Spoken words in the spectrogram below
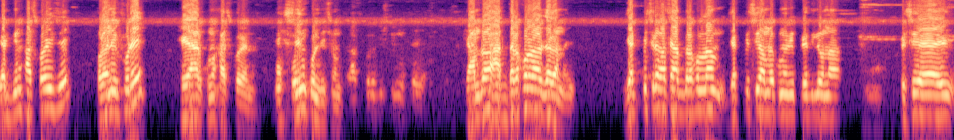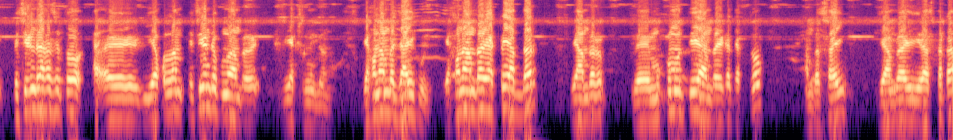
একদিন কাজ করাইছে করানোর পরে হে আর কোনো কাজ করে না। সেম কন্ডিশন আমরা আবদার করার জায়গা নাই। জেট প্রেসিডেন্ট কাছে আবদার করলাম জেড আমরা কোনো রিপ্লাই দিল না। প্রেসিডেন্টের কাছে তো ইয়ে করলাম প্রেসিডেন্টের কোনো আমরা রিয়াকশন নিল না। এখন আমরা যাই কই? এখন আমরা একটাই আবদার যে আমরা মুখ্যমন্ত্রী, আমরা এটা দেখতো, আমরা চাই যে আমরা এই রাস্তাটা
